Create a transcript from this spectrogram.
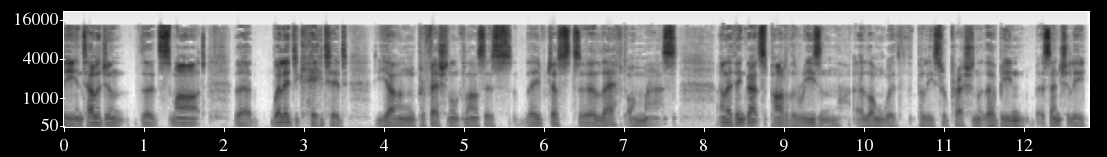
the intelligent, the smart, the well educated young professional classes, they've just uh, left en masse. And I think that's part of the reason, along with police repression, that there have been essentially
